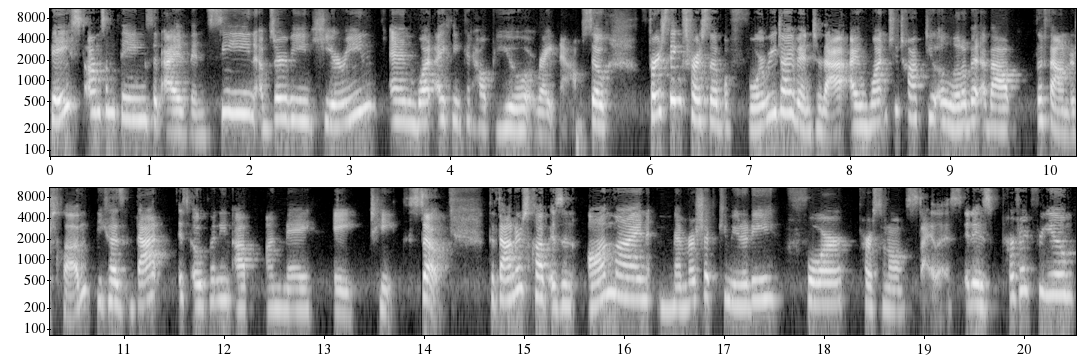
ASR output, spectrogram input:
based on some things that I've been seeing, observing, hearing, and what I think could help you right now. So, first things first, though, before we dive into that, I want to talk to you a little bit about the Founders Club because that is opening up on May 18th. So, the Founders Club is an online membership community for personal stylists. It is perfect for you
